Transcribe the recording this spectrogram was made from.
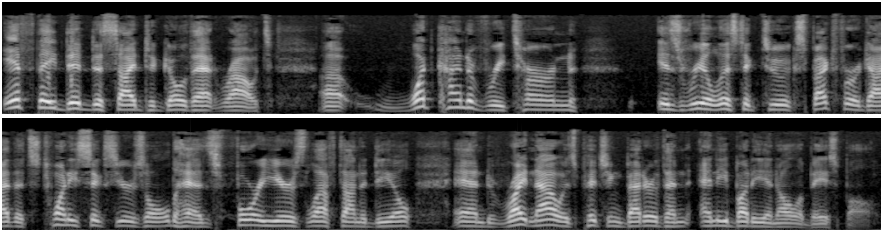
if they did decide to go that route, uh, what kind of return is realistic to expect for a guy that's 26 years old, has four years left on a deal, and right now is pitching better than anybody in all of baseball?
